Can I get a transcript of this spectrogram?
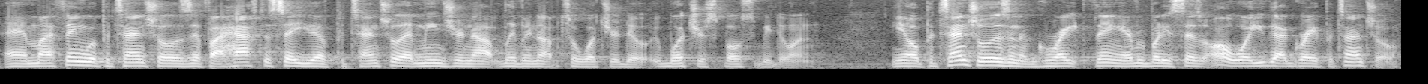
And my thing with potential is if I have to say you have potential, that means you're not living up to what you're doing, what you're supposed to be doing. You know, potential isn't a great thing. Everybody says, oh, well, you got great potential.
